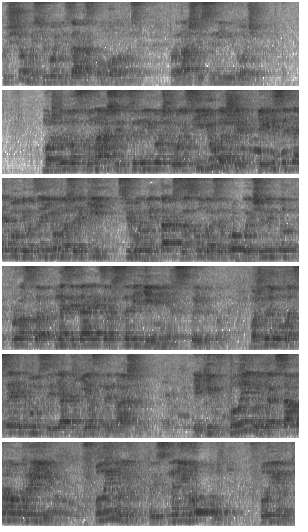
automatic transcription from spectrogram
Про що ми сьогодні зараз помолимося? Про наших синів і дочок? Можливо, у наші сини і дочки, оці юноші, які сидять тут, і оцей юноша, який сьогодні так заслухався проповідь, що він тут просто назідається в сновидіннях, спить тут. Можливо, оце і тут сидять єстри наші, які вплинуть так само на Україну, вплинуть тобто, на Європу, вплинуть.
